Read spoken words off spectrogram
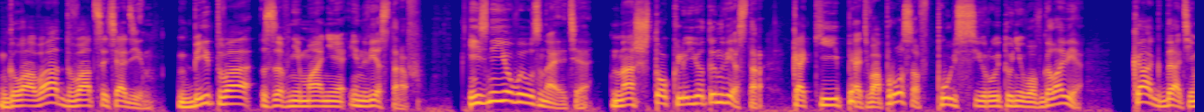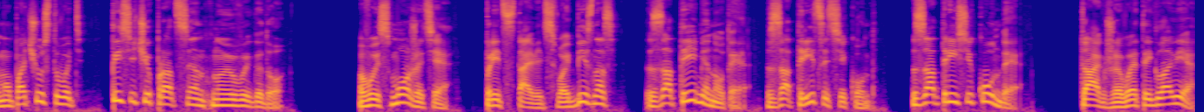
Глава 21. Битва за внимание инвесторов. Из нее вы узнаете, на что клюет инвестор, какие пять вопросов пульсируют у него в голове, как дать ему почувствовать тысячепроцентную выгоду. Вы сможете представить свой бизнес за 3 минуты, за 30 секунд, за 3 секунды. Также в этой главе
